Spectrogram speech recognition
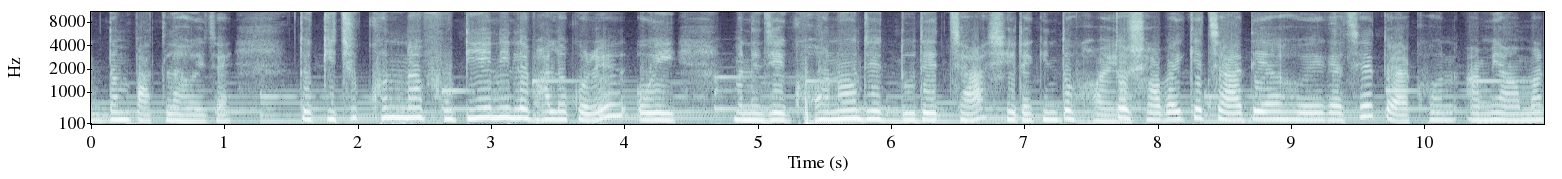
একদম পাতলা হয়ে যায়। তো কিছুক্ষণ না ফুটিয়ে নিলে ভালো করে ওই মানে যে ঘন যে দুধের চা, সেটা কিন্তু হয় তো সবাইকে চা দেয়া হয়ে গেছে। তো এখন আমি আমার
